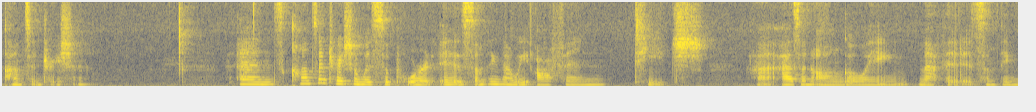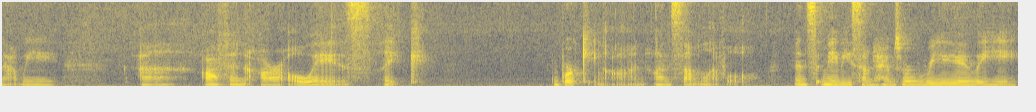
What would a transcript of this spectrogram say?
concentration. And concentration with support is something that we often teach uh, as an ongoing method. It's something that we uh, often are always like working on on some level. And so maybe sometimes we're really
